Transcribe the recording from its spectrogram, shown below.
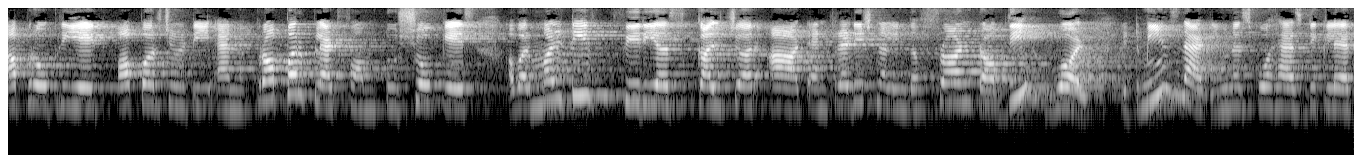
appropriate opportunity and proper platform to showcase our multifarious culture, art and traditional in the front of the world. It means that UNESCO has declared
